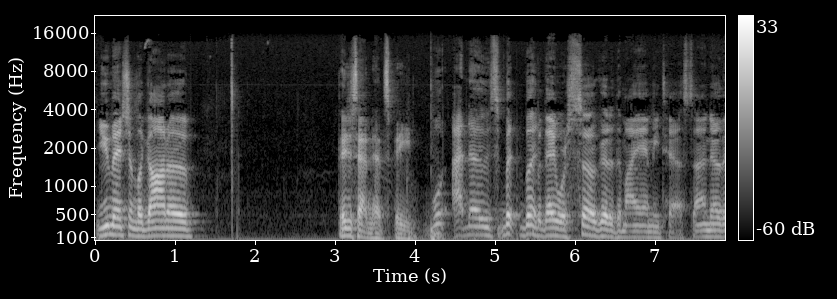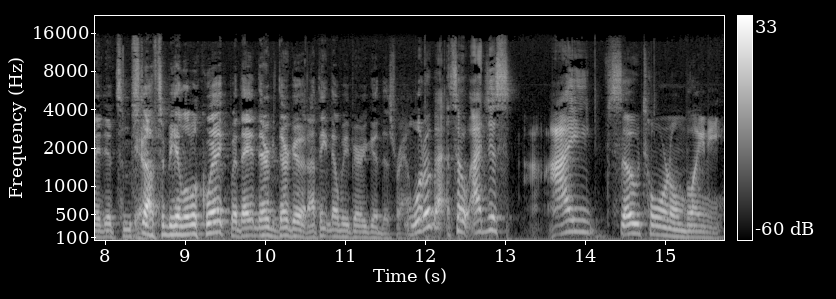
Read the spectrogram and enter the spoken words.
You mentioned Logano. They just hadn't had speed. Well, I know, but but, But they were so good at the Miami test. I know they did some stuff to be a little quick, but they, they're they're good. I think they'll be very good this round. what about? So I just I so torn on Blaney.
